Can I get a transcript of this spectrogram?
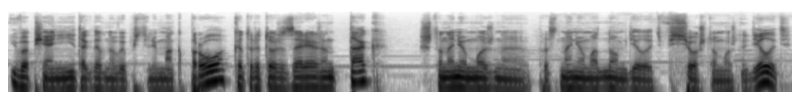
и вообще они не так давно выпустили Mac Pro, который тоже заряжен так, что на нем можно, просто на нем одном делать все, что можно делать,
